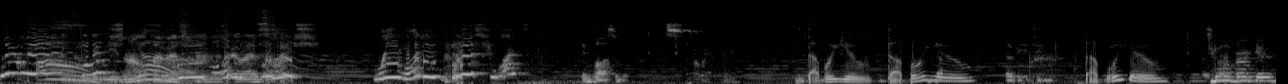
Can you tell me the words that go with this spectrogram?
Oh, He's not ultimate. I We just won realized. in push! We won in push! What? Impossible. W, W, W team. W, Let's go, Brecken.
